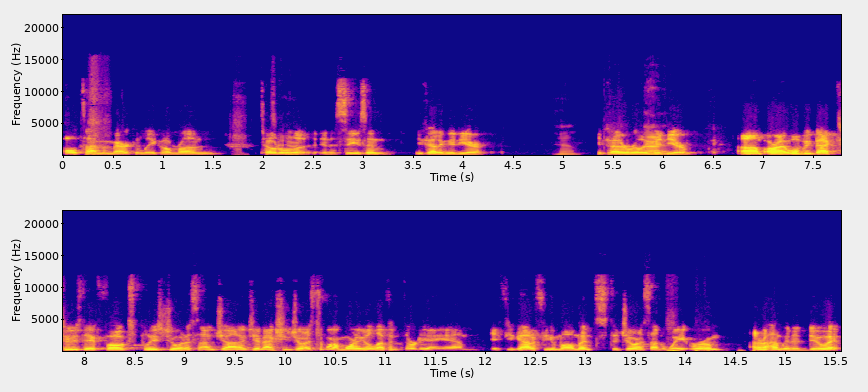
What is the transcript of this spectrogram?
all time American League home run total in a season, you've had a good year. Yeah. You've had a really All good right. year. Um, all right, we'll be back Tuesday, folks. Please join us on John and Jim. Actually, join us tomorrow morning at 11:30 a.m. If you got a few moments to join us on Weight Room. I don't know how I'm going to do it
